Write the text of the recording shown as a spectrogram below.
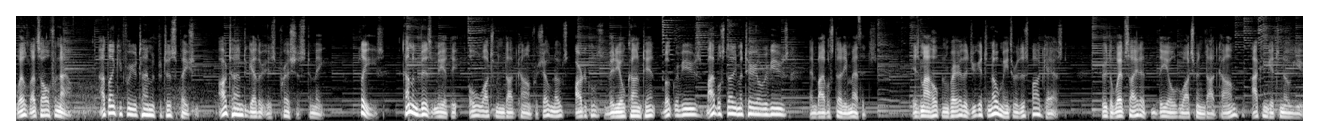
Well, that's all for now. I thank you for your time and participation. Our time together is precious to me. Please come and visit me at theoldwatchman.com for show notes, articles, video content, book reviews, Bible study material reviews, and Bible study methods It's my hope and prayer that you get to know me through this podcast. Through the website at theoldwatchman.com, I can get to know you.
